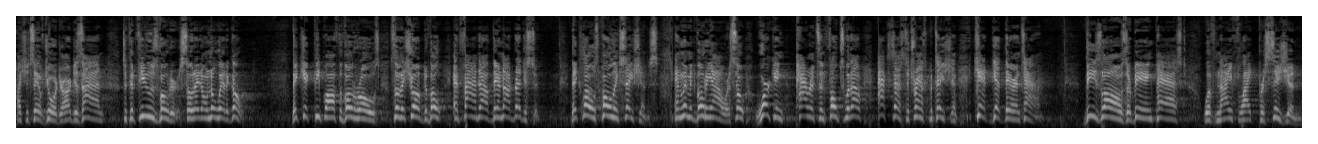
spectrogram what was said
I should say of Georgia, are designed to confuse voters so they don't know where to go. They kick people off the voter rolls so they show up to vote and find out they're not registered. They close polling stations and limit voting hours so working parents and folks without access to transportation can't get there in time. These laws are being passed with knife like precision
